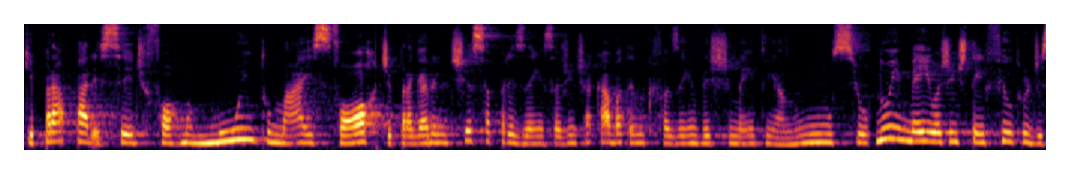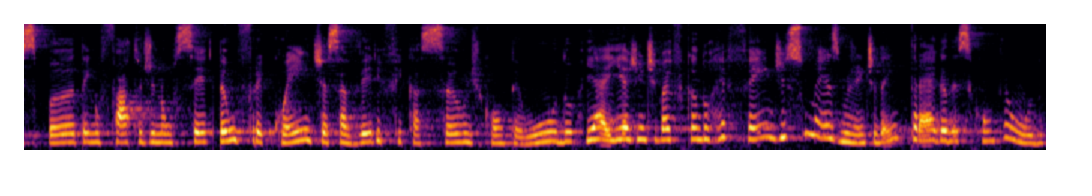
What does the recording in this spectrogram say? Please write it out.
que para aparecer de forma muito mais forte, para garantir essa presença, a gente acaba tendo que fazer investimento em anúncio. No e-mail a gente tem filtro de spam, tem o fato de não ser tão frequente essa verificação de conteúdo. E aí a gente vai ficando refém disso mesmo, gente, da entrega desse conteúdo.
